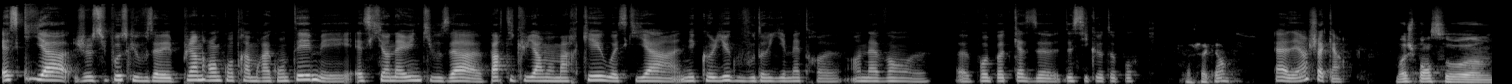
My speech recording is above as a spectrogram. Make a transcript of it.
Est-ce qu'il y a, je suppose que vous avez plein de rencontres à me raconter, mais est-ce qu'il y en a une qui vous a particulièrement marqué ou est-ce qu'il y a un écolieu que vous voudriez mettre euh, en avant euh, pour le podcast de, de Cyclotopo? Un chacun? Allez, un chacun. Moi, je pense au.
